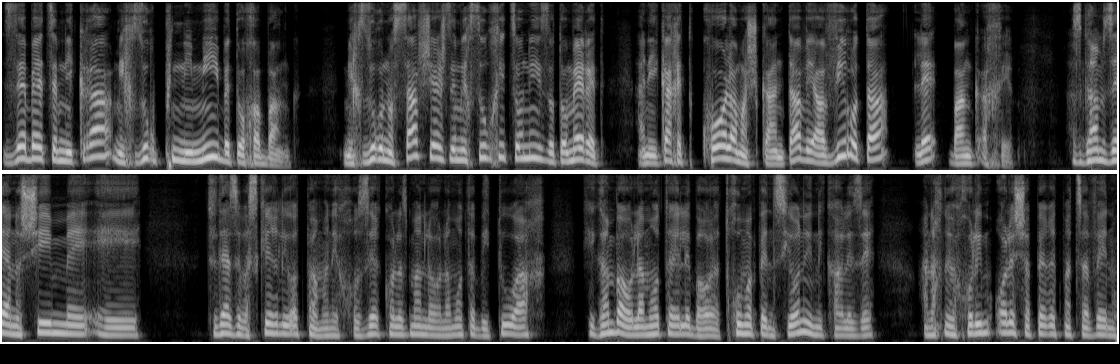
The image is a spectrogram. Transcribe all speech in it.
זה בעצם נקרא מחזור פנימי בתוך הבנק. מחזור נוסף שיש זה מחזור חיצוני, זאת אומרת, אני אקח את כל המשכנתה ואעביר אותה לבנק אחר. אז גם זה אנשים, אה, אה, אתה יודע, זה מזכיר לי עוד פעם, אני חוזר כל הזמן לעולמות הביטוח, כי גם בעולמות האלה, בתחום הפנסיוני נקרא לזה, אנחנו יכולים או לשפר את מצבנו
